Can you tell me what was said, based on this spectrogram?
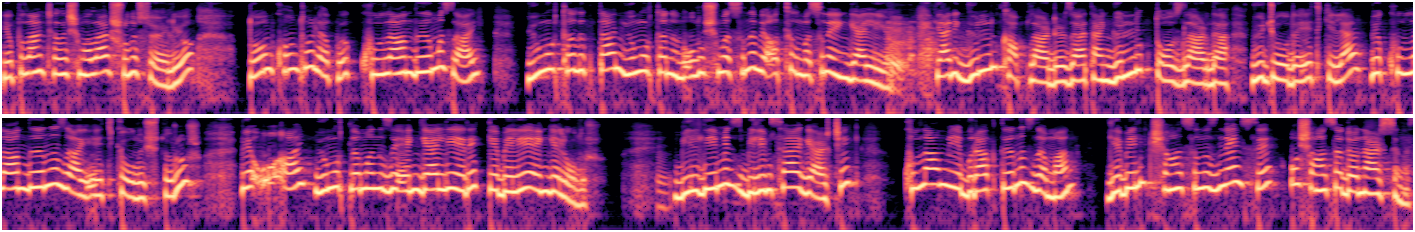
yapılan çalışmalar şunu söylüyor. Doğum kontrol hapı kullandığımız ay yumurtalıktan yumurtanın oluşmasını ve atılmasını engelliyor. Yani günlük haplardır zaten günlük dozlarda vücuda etkiler ve kullandığınız ay etki oluşturur ve o ay yumurtlamanızı engelleyerek gebeliğe engel olur. Bildiğimiz bilimsel gerçek kullanmayı bıraktığınız zaman gebelik şansınız neyse o şansa dönersiniz.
